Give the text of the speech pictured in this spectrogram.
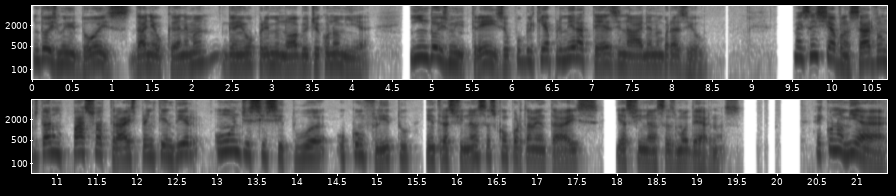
Em 2002, Daniel Kahneman ganhou o Prêmio Nobel de Economia, e em 2003 eu publiquei a primeira tese na área no Brasil. Mas antes de avançar, vamos dar um passo atrás para entender onde se situa o conflito entre as finanças comportamentais e as finanças modernas. A economia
